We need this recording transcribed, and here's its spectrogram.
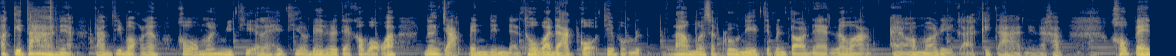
อากิต้าเนี่ยตามที่บอกแล้วเขาบอกไม่มีที่อะไรให้เที่ยวได้เลย แต่เขาบอกว่าเนื่องจากเป็นดินแดนโทวาดาโกะที่ผมเล่าเมื่อสักครู่นี้จะเป็นต่อแดนระหว่างอาโอโมริกับอากิต้าเนี่ยนะครับเขาเป็น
